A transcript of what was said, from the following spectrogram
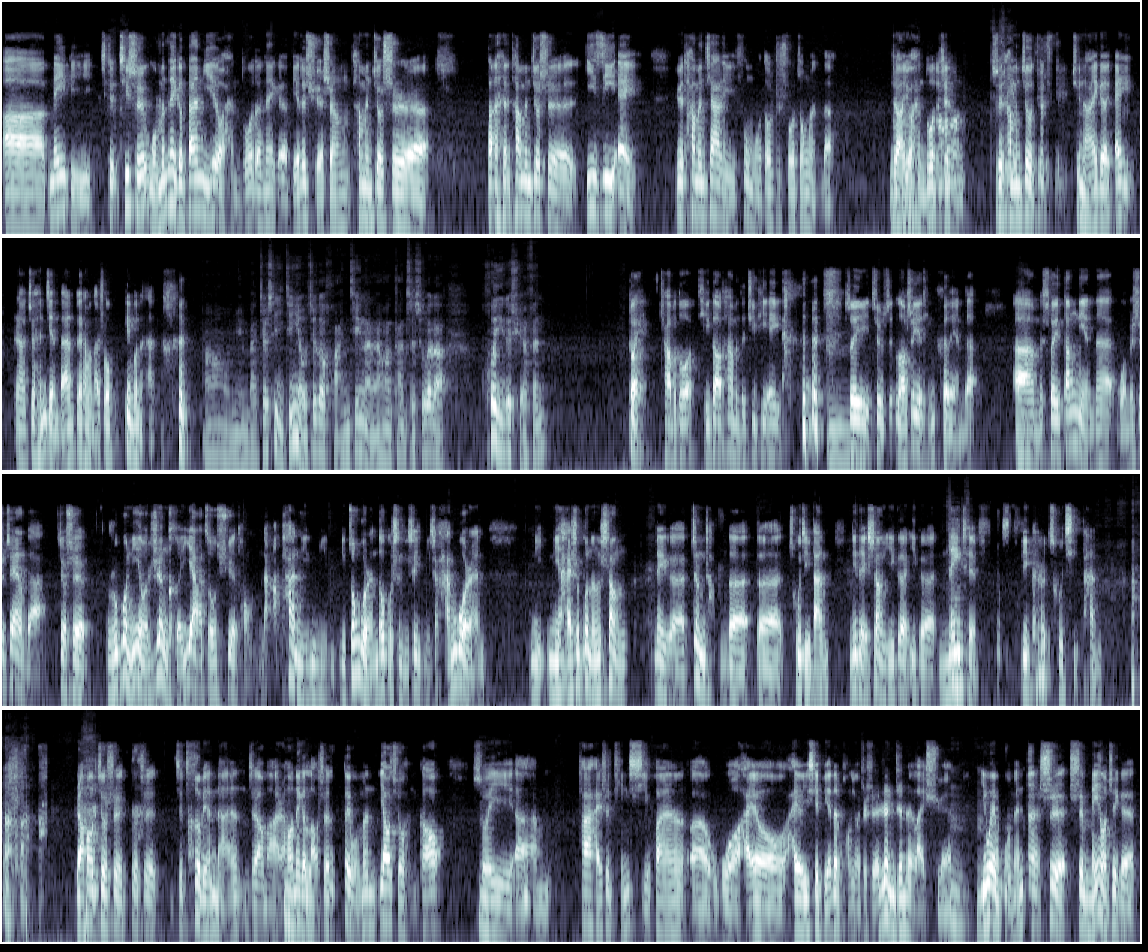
啊，maybe，其实我们那个班也有很多的那个别的学生，他们就是。他他们就是 easy A，因为他们家里父母都是说中文的，你知道有很多的这种，所以他们就就去拿一个 A，然后就很简单，对他们来说并不难。哦，我明白，就是已经有这个环境了，然后他只是为了混一个学分。对，差不多提高他们的 GPA，所以就是老师也挺可怜的。呃，所以当年呢，我们是这样的，就是如果你有任何亚洲血统，哪怕你你你中国人都不是，你是你是韩国人，你你还是不能上那个正常的的初级班，你得上一个一个 native speaker 初级班，然后就是就是就特别难，你知道吗？然后那个老师对我们要求很高，所以呃。他还是挺喜欢，呃，我还有还有一些别的朋友，就是认真的来学，因为我们呢是是没有这个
